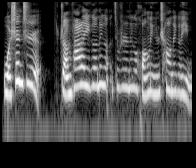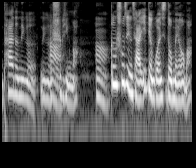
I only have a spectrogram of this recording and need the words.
我甚至。转发了一个那个就是那个黄龄唱那个影派的那个那个视频嘛，嗯，跟舒锦霞一点关系都没有嘛。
